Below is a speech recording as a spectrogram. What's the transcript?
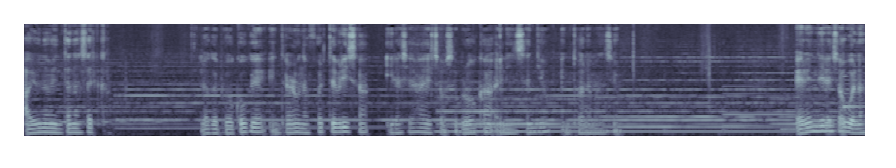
había una ventana cerca, lo que provocó que entrara una fuerte brisa y gracias a eso se provoca el incendio en toda la mansión. Erendira y su abuela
